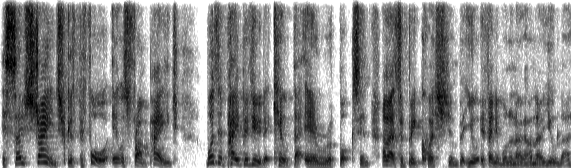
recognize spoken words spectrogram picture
It's so strange because before it was front page. Was it pay per view that killed that era of boxing? And that's a big question. But you, if anyone will know, I know you'll know.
